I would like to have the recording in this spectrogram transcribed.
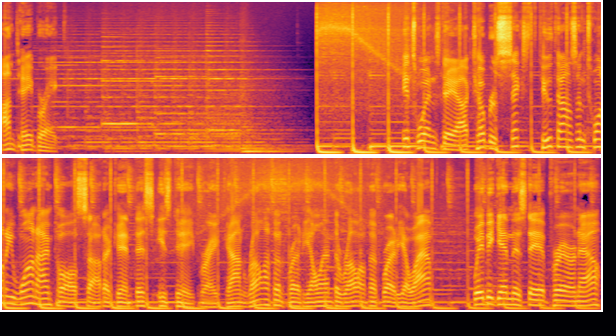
on Daybreak. It's Wednesday, October 6th, 2021. I'm Paul Sadek, and this is Daybreak on Relevant Radio and the Relevant Radio app. We begin this day of prayer now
